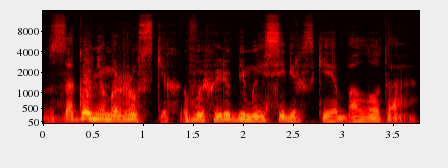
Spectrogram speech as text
«Загоним русских в их любимые сибирские болота!»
